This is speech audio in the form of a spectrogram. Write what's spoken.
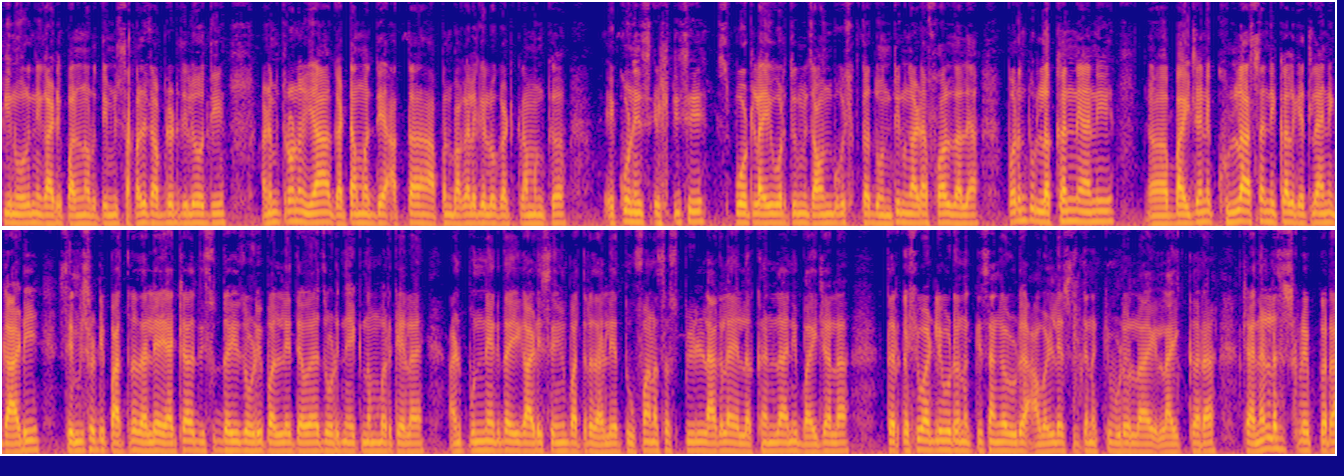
तीनवरून ही गाडी पालणार होती. मी सकाळीच अपडेट दिली होती. आणि मित्रांनो या गटामध्ये आत्ता आपण बघायला गेलो गट क्रमांक एकोणीस एस टी सी स्पोर्ट लाईव्हवर तुम्ही जाऊन बघू शकता. दोन तीन गाड्या फॉल झाल्या. परंतु लखनने आणि बायजाने खुल्ला असा निकाल घेतला आणि गाडी सेमीसाठी पात्र झाली आहे. याच्या आधीसुद्धा ही जोडी पडली. तेव्हा या जोडीने एक नंबर केला आहे आणि पुन्हा एकदा ही गाडी सेमी पात्र झाली आहे. तुफान असा स्पीड लागला आहे लखनला आणि बायजाला तर कशी वाटली व्हिडिओ? नक्की सांगा. व्हिडिओ आवडली असेल तर नक्की व्हिडिओ लाईक करा. चॅनलला सबस्क्राईब करा.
